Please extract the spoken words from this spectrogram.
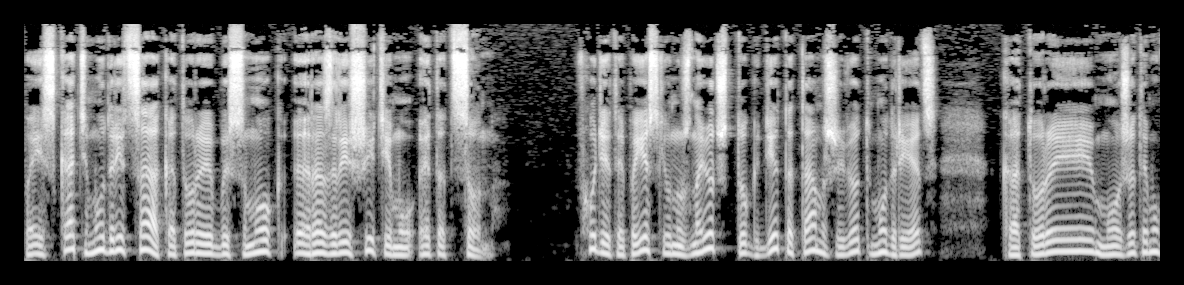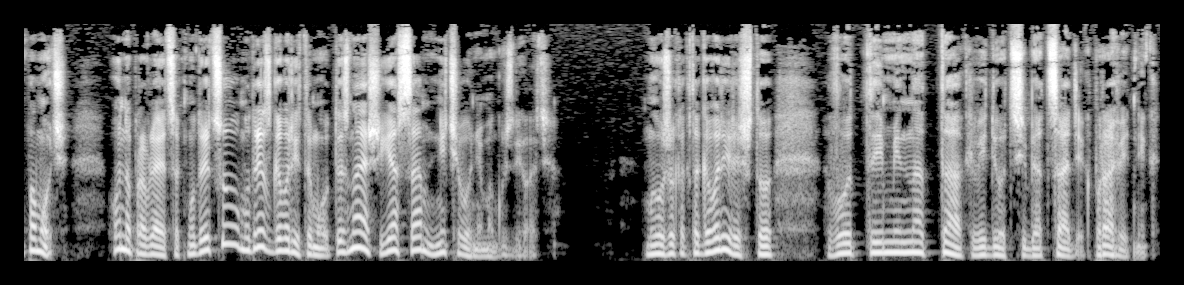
поискать мудреца, который бы смог разрешить ему этот сон. В ходе этой поездки он узнает, что где-то там живет мудрец, который может ему помочь. Он направляется к мудрецу, мудрец говорит ему, «Ты знаешь, я сам ничего не могу сделать». Мы уже как-то говорили, что вот именно так ведет себя цадик, праведник.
